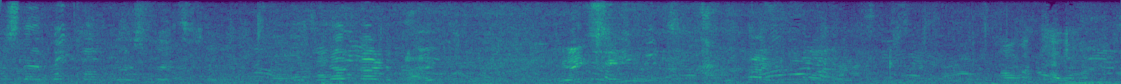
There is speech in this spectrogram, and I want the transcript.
You don't know the bloke. You ain't seen him. You pay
